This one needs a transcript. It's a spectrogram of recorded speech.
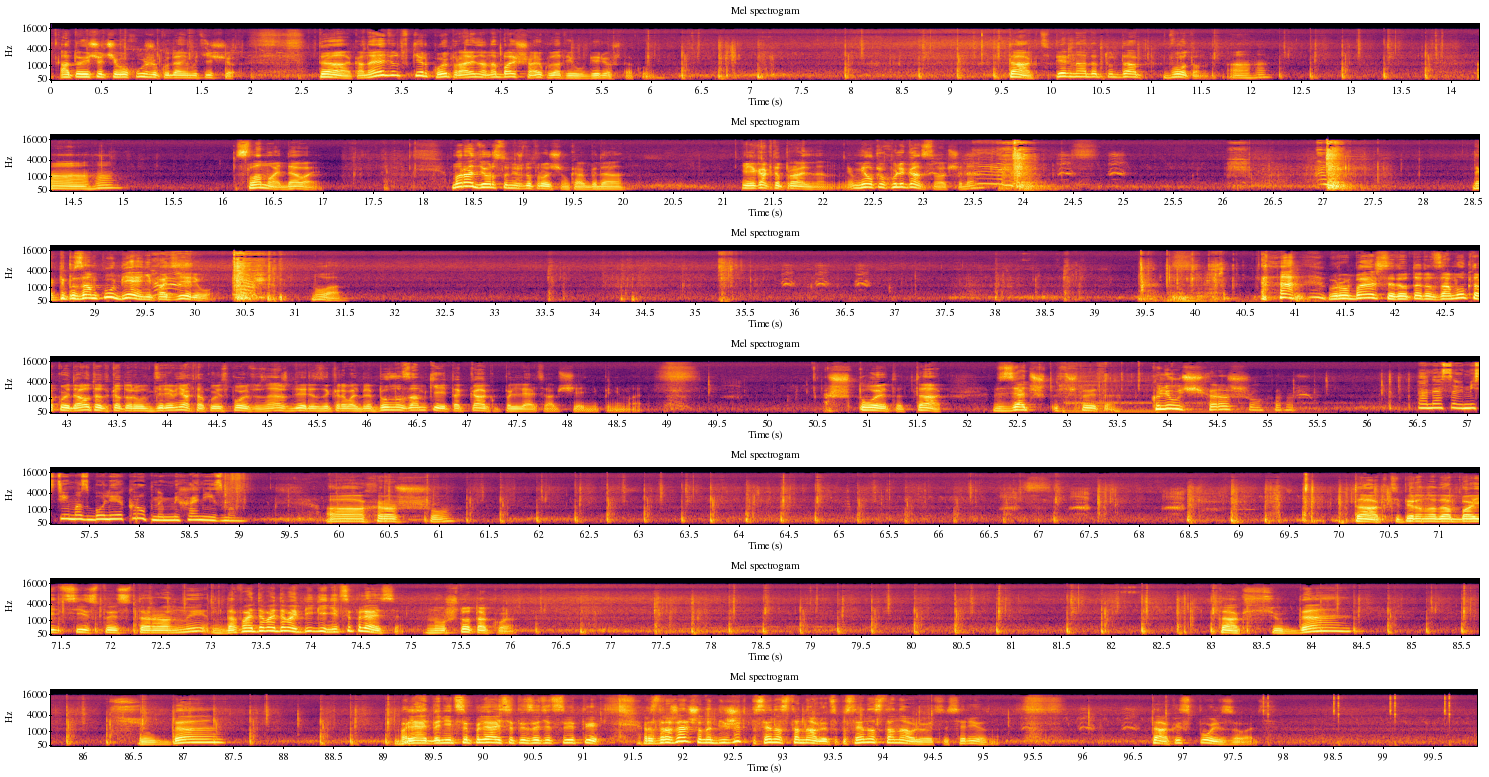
А то еще чего хуже, куда-нибудь еще. Так, она идет с киркой, правильно, она большая, куда ты ее уберешь такую? Так, теперь надо туда... Вот он. Ага. Ага. Сломать, давай. Мародерство, между прочим, как бы, да. Или как-то правильно. Мелкое хулиганство вообще, да? Так ты по замку бей, а не по дереву. Ну ладно. Врубаешься, это вот этот замок такой, да, вот этот, который вот в деревнях такой используют, знаешь, двери закрывать, блядь, был на замке, это как, блядь, вообще не понимаю. Что это? Так, взять, что, что это? Ключ, хорошо, хорошо. Она совместима с более крупным механизмом. А, хорошо. Так, теперь надо обойти с той стороны. Давай, давай, давай, беги, не цепляйся. Ну что такое? Так, сюда. Сюда. Блядь, да не цепляйся ты за эти цветы. Раздражает, что она бежит, постоянно останавливается, постоянно останавливается, серьезно. Так, использовать.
